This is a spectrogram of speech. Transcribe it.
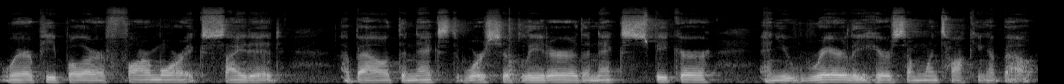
where people are far more excited about the next worship leader, the next speaker, and you rarely hear someone talking about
